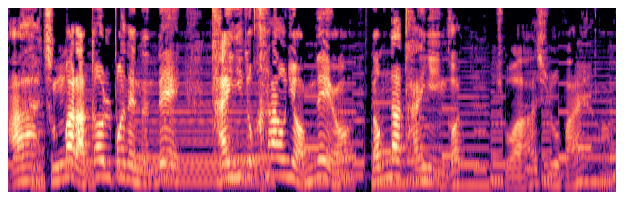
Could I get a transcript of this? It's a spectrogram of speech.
아, 정말 아까울 뻔했는데 다행히도 크라운이 없네요. 넘나 다행인 것. 좋아, 시로발. 어.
